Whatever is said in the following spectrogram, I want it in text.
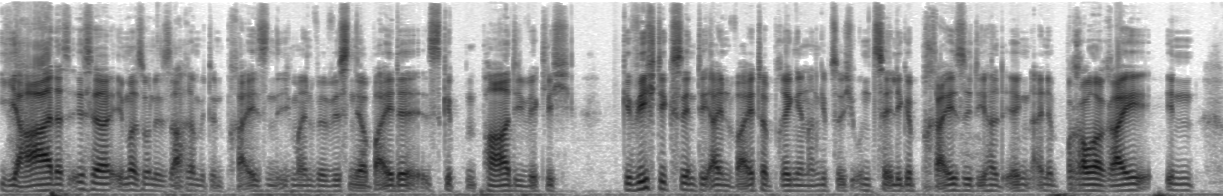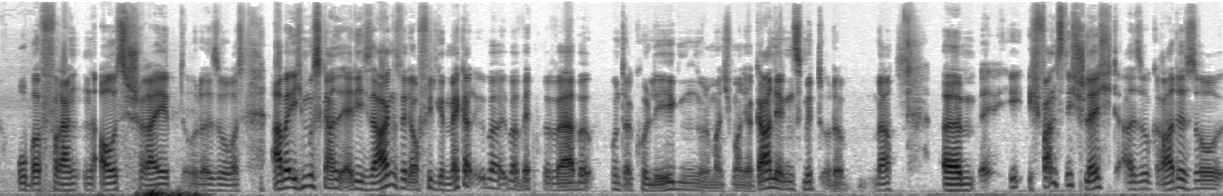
Ja, das ist ja immer so eine Sache mit den Preisen. Ich meine, wir wissen ja beide, es gibt ein paar, die wirklich gewichtig sind, die einen weiterbringen. Dann gibt es solche unzählige Preise, die halt irgendeine Brauerei in Oberfranken ausschreibt oder sowas. Aber ich muss ganz ehrlich sagen, es wird auch viel gemeckert über, über Wettbewerbe unter Kollegen oder manchmal ja gar nirgends mit oder ja. Ähm, ich, ich fand es nicht schlecht, also gerade so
